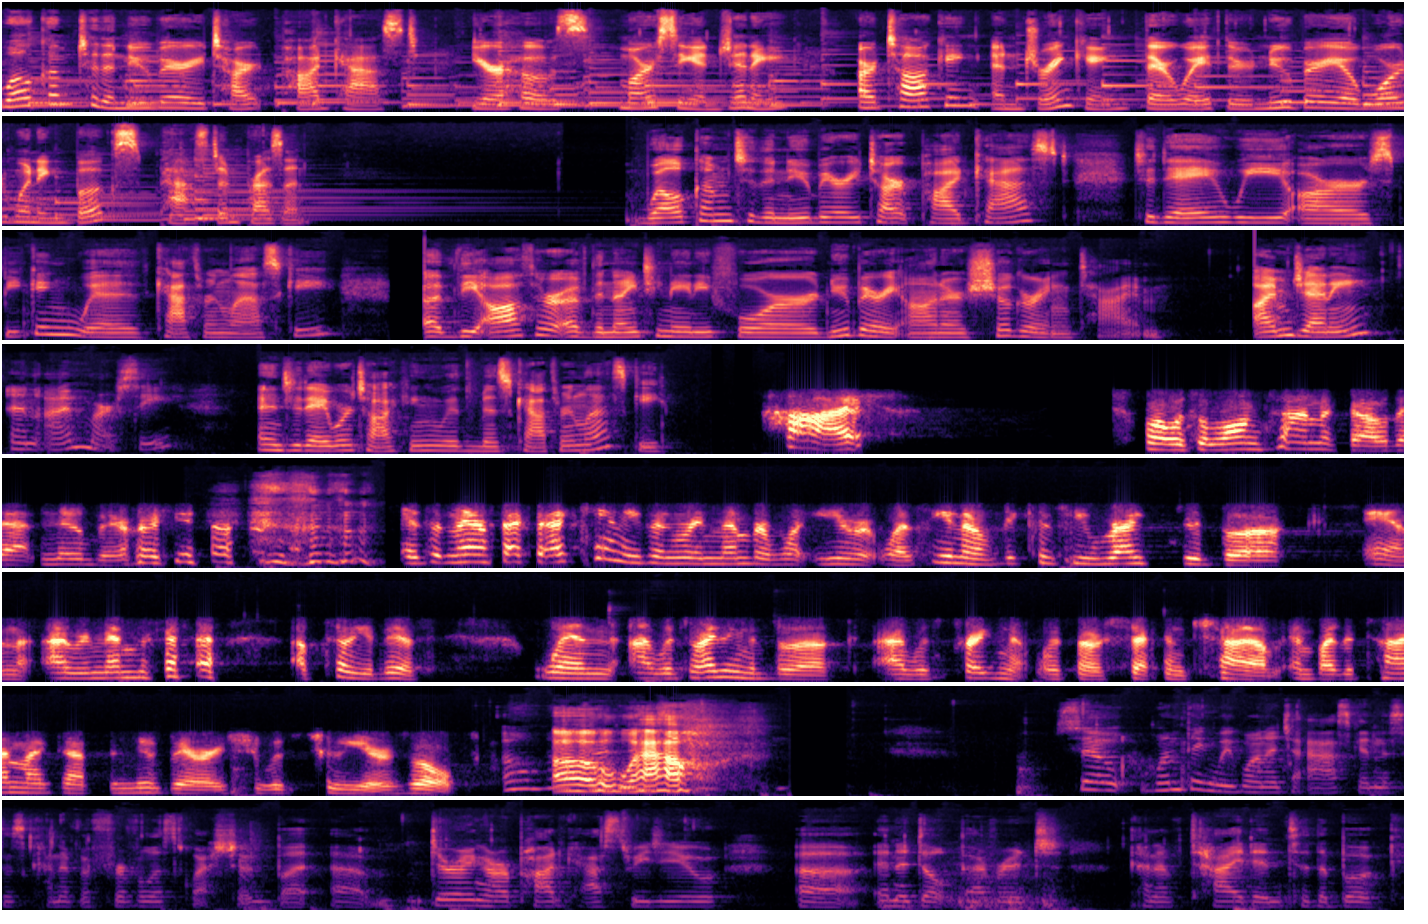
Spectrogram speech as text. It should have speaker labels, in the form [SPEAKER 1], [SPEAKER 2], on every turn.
[SPEAKER 1] Welcome to the Newbery Tart Podcast. Your hosts, Marcy and Jennie, are talking and drinking their way through Newbery Award winning books, past and present.
[SPEAKER 2] Welcome to the Newbery Tart Podcast. Today we are speaking with Kathryn Lasky, uh, the author of the 1984 Newbery Honor Sugaring Time. I'm Jennie.
[SPEAKER 3] And I'm Marcy.
[SPEAKER 2] And today we're talking with Miss Kathryn Lasky.
[SPEAKER 4] Hi. Well, it was a long time ago that Newbery. As a matter of fact, I can't even remember what year it was. You know, because you write the book, and I remember. I'll tell you this: when I was writing the book, I was pregnant with our second child, and by the time I got the Newbery, she was two years old.
[SPEAKER 2] Oh, oh wow!
[SPEAKER 3] So, one thing we wanted to ask, and this is kind of a frivolous question, but um, during our podcast, we do uh, an adult beverage kind of tied into the book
